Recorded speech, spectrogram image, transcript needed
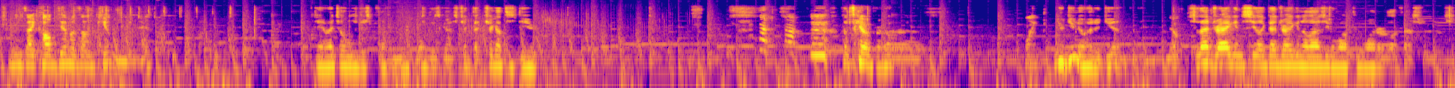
It means I called dibs on killing you, man. Damn, I totally just fucking ripped all these guys. Check that. Check out this deer. Let's go, bro. Uh, Boink. You do know how to jump, right? Nope. So that dragon, see, like that dragon allows you to walk through water a lot faster than this.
